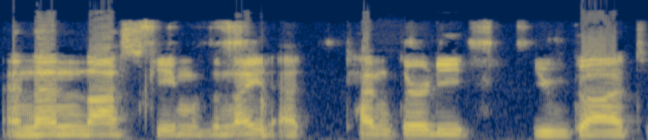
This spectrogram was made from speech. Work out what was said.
And then last game of the night at 10:30, you've got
